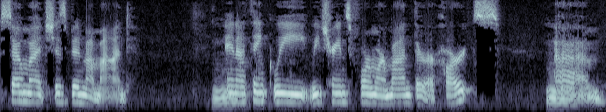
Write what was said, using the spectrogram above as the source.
so much has been my mind, mm. and I think we we transform our mind through our hearts. Mm. Um,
